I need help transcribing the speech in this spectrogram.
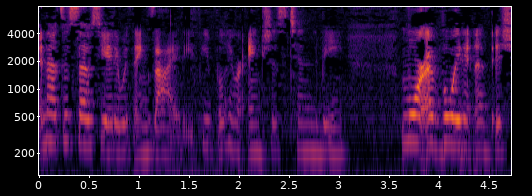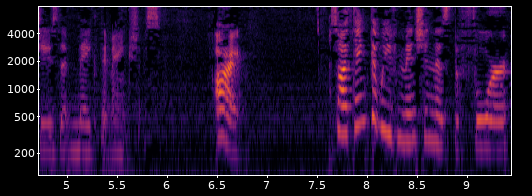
And that's associated with anxiety. People who are anxious tend to be more avoidant of issues that make them anxious. All right. So I think that we've mentioned this before,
